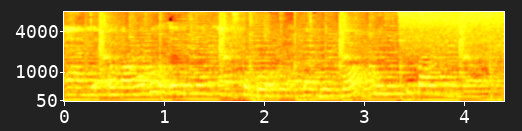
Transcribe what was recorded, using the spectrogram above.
and Honorable Adrian Estabo, Labubo, Municipal Mayor.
